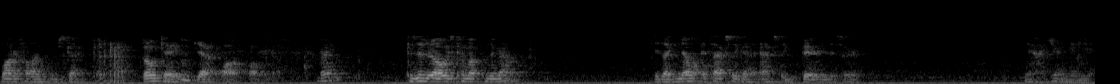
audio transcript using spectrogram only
Water falling from the sky. Okay, yeah, water falling down. Right? Because it would always come up from the ground. He's like, no, it's actually going to actually bury this earth. Yeah, you're an idiot.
